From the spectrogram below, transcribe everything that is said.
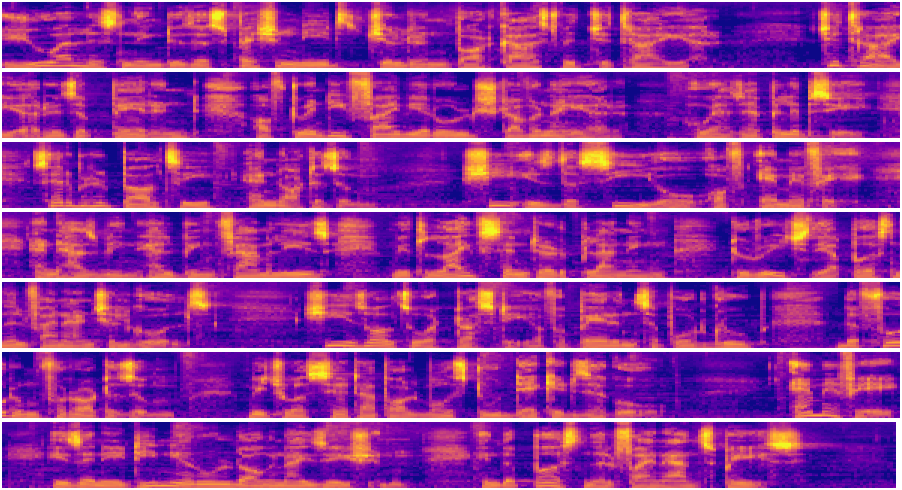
You are listening to the Special Needs Children podcast with Chitra Iyer. Chitra Iyer is a parent of 25 year old Shravan Iyer who has epilepsy, cerebral palsy, and autism. She is the CEO of MFA and has been helping families with life centered planning to reach their personal financial goals. She is also a trustee of a parent support group, the Forum for Autism, which was set up almost two decades ago. MFA is an 18 year old organization in the personal finance space.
